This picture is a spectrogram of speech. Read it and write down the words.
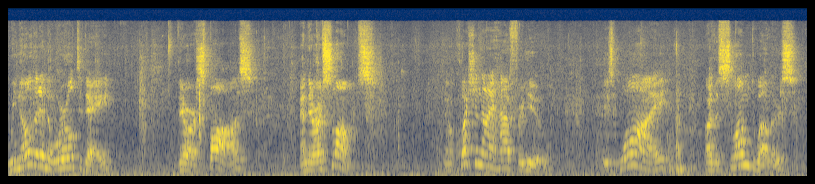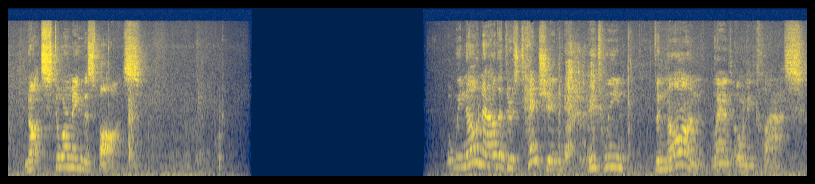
We know that in the world today, there are spas and there are slums. Now, a question that I have for you is why are the slum dwellers not storming the spas? But we know now that there's tension between the non-landowning class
